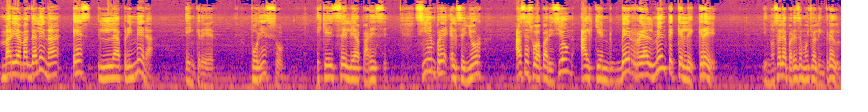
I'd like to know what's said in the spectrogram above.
María Magdalena es la primera en creer. Por eso es que se le aparece. Siempre el Señor hace su aparición al quien ve realmente que le cree. Y no se le aparece mucho al incrédulo.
